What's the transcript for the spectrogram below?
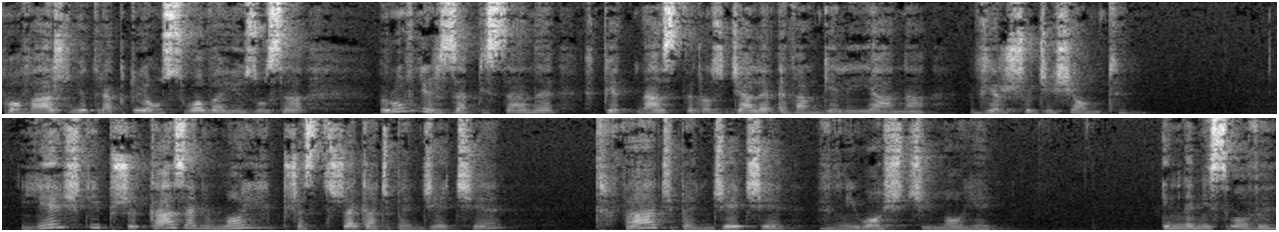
poważnie traktują słowa Jezusa, również zapisane w 15 rozdziale Ewangelii Jana, wierszu 10. Jeśli przykazań moich przestrzegać będziecie, trwać będziecie w miłości mojej. Innymi słowy,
